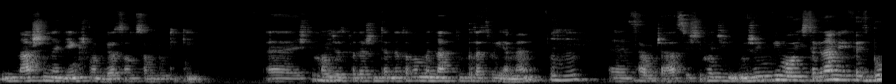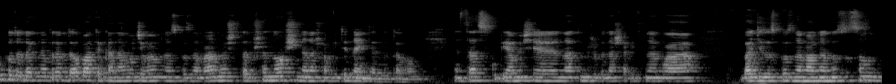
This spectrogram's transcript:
naszym największym odbiorcą są butiki. E, Jeśli chodzi Mhm. o sprzedaż internetową, my nad tym pracujemy Mhm. e, cały czas. Jeśli chodzi, jeżeli mówimy o Instagramie i Facebooku, to tak naprawdę oba te kanały działają na rozpoznawalność, to przenosi na naszą witrynę internetową. Więc teraz skupiamy się na tym, żeby nasza witryna była bardziej rozpoznawalna. No to są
